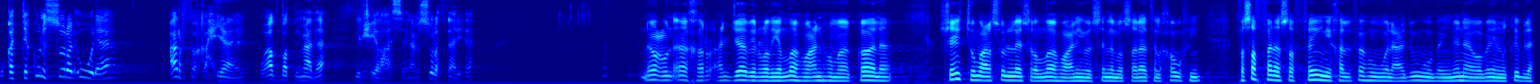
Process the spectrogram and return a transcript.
وقد تكون الصورة الأولى أرفق أحيانا وأضبط لماذا؟ للحراسة. نعم السورة الثالثة. نوع آخر عن جابر رضي الله عنهما قال شهدت مع رسول الله صلى الله عليه وسلم صلاة الخوف فصفنا صفين خلفه والعدو بيننا وبين القبلة.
